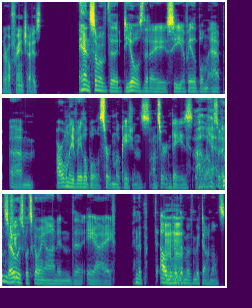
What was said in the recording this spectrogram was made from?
They're all franchised. and some of the deals that I see available in the app um, are only available at certain locations on certain days as Oh, well. yeah, so who that's true. knows what's going on in the AI and the, the algorithm of McDonald's?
